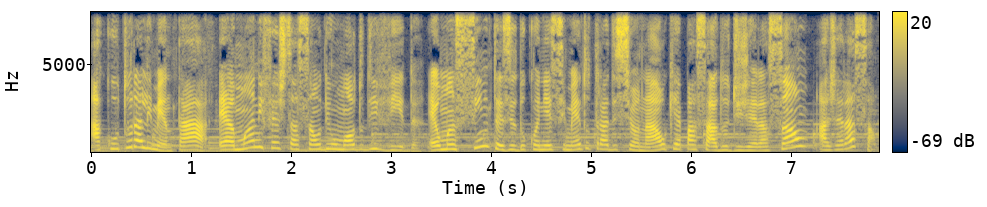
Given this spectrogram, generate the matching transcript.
A cultura alimentar é a manifestação de um modo de vida. É uma síntese do conhecimento tradicional que é passado de geração a geração.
